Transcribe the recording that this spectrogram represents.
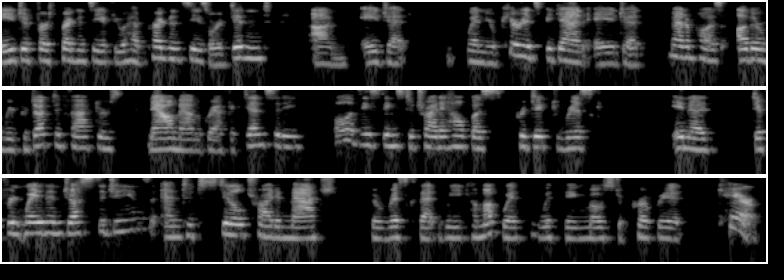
age at first pregnancy if you had pregnancies or didn't, um, age at when your periods began, age at menopause, other reproductive factors, now mammographic density, all of these things to try to help us predict risk in a different way than just the genes and to still try to match the risk that we come up with with the most appropriate care.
